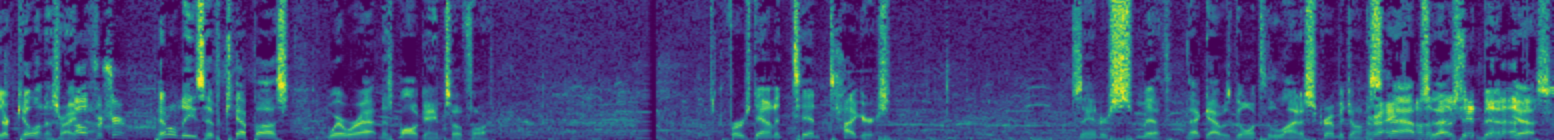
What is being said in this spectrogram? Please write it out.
they're killing us right now. Oh, now. for sure. Penalties have kept us where we're at in this ball game so far. First down and 10 Tigers. Xander Smith. That guy was going to the line of scrimmage on the Right, snap, on so the that should have been, yes.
